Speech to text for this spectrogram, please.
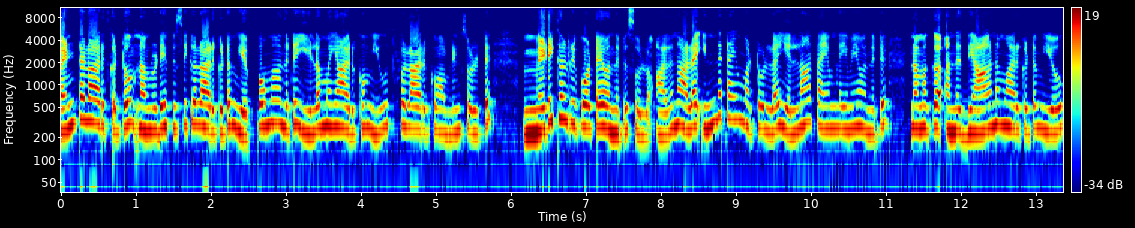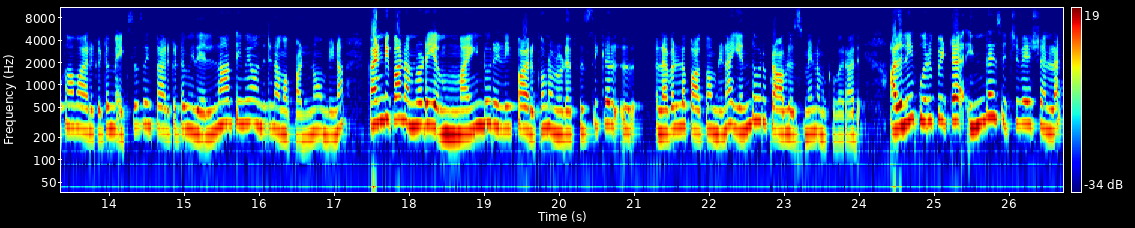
மென்டலாக இருக்கட்டும் நம்மளுடைய ஃபிசிக்கலாக இருக்கட்டும் எப்போவுமே வந்துட்டு இளமையாக இருக்கும் யூத்ஃபுல்லாக இருக்கும் அப்படின்னு சொல்லிட்டு மெடிக்கல் ரிப்போர்ட்டே வந்துட்டு சொல்லும். அதனால இந்த டைம் மட்டும் இல்ல எல்லா டைம்லயுமே வந்துட்டு நமக்கு அந்த தியானமா இருக்கட்டும் யோகாவா இருக்கட்டும் எக்ஸசைஸா இருக்கட்டும் இது எல்லாத்தையுமே வந்துட்டு நம்ம பண்ணோம் அப்படின்னா கண்டிப்பா நம்மளுடைய மைண்டும் ரிலீஃபா இருக்கும். நம்மளோட பிசிக்கல் லெவலில் பார்த்தோம் அப்படின்னா எந்த ஒரு ப்ராப்ளம்ஸுமே நமக்கு வராது. அதுலேயும் குறிப்பிட்ட இந்த சுச்சுவேஷனில்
